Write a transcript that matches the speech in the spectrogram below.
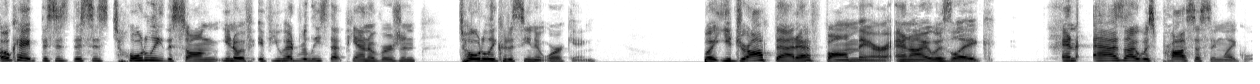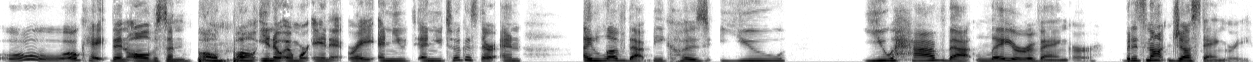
okay, this is this is totally the song, you know, if if you had released that piano version, totally could have seen it working. But you dropped that F bomb there and I was like, and as I was processing, like, oh, okay, then all of a sudden, boom, boom, you know, and we're in it, right? And you and you took us there, and I love that because you you have that layer of anger, but it's not just angry,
